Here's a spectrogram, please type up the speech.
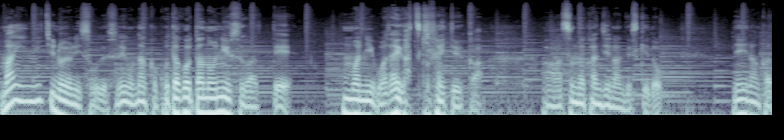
毎日のようにそうですね。なんかごたごたのニュースがあってほんまに話題が尽きないというかあそんな感じなんですけど。ね、なんか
